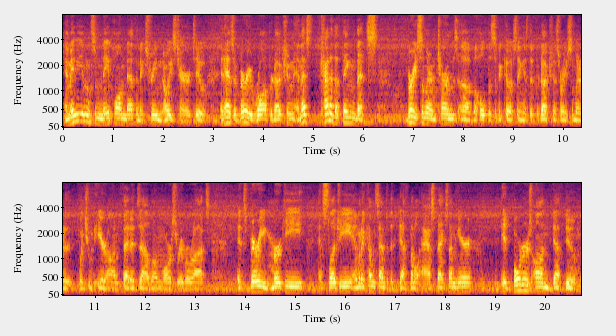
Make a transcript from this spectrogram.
and maybe even some Napalm Death and Extreme Noise Terror too. It has a very raw production, and that's kind of the thing that's very similar in terms of the whole Pacific Coast thing. Is the production is very similar to what you would hear on Fetid's album or Cerebral Rots. It's very murky and sludgy, and when it comes down to the death metal aspects on here, it borders on Death Doom.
